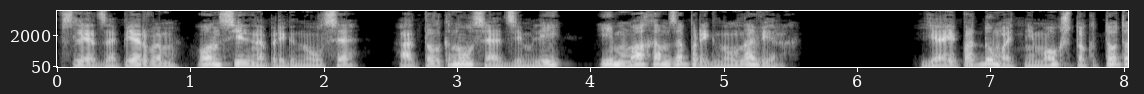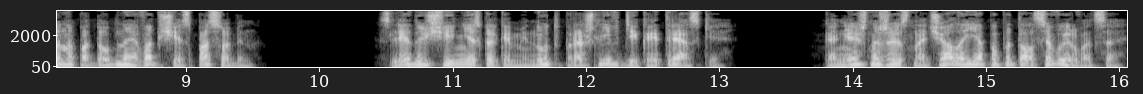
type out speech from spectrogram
Вслед за первым он сильно пригнулся, оттолкнулся от земли и махом запрыгнул наверх. Я и подумать не мог, что кто-то на подобное вообще способен. Следующие несколько минут прошли в дикой тряске. Конечно же, сначала я попытался вырваться,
